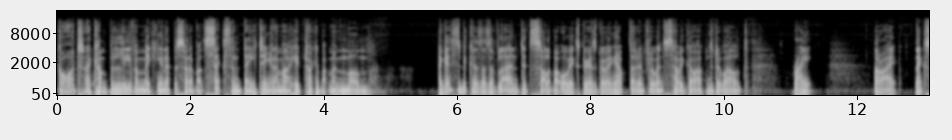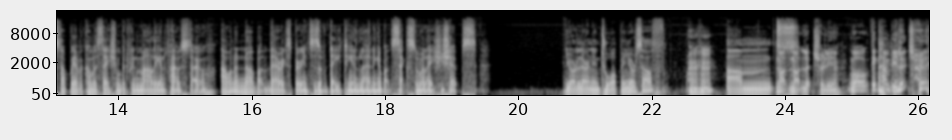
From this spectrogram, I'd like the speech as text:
God, I can't believe I'm making an episode about sex and dating and I'm out here talking about my mum. I guess it's because as I've learned, it's all about what we experience growing up that influences how we go out into the world. Right? All right. Next up, we have a conversation between Mali and Fausto. I want to know about their experiences of dating and learning about sex and relationships. You're learning to open yourself. Mm-hmm. Um, Not not literally. Well, it can be literally.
